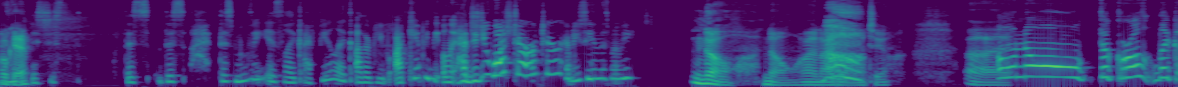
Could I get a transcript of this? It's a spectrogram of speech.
Don't know, Okay. it's just this this this movie is like I feel like other people. I can't be the only. Did you watch Tower of Terror? Have you seen this movie? No, no, and I don't want to. Uh, oh no, the girl like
